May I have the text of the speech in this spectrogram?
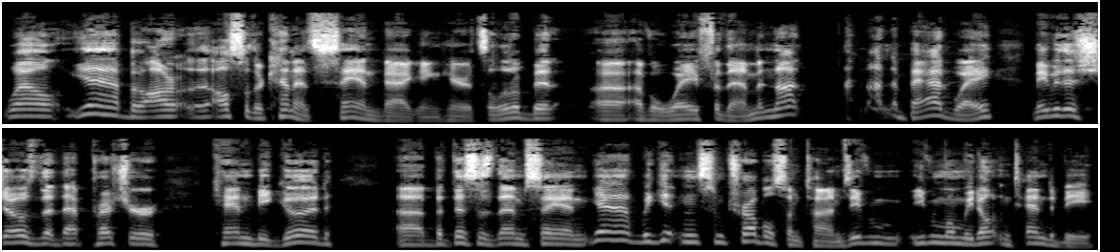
well, yeah, but also they're kind of sandbagging here. It's a little bit uh, of a way for them and not, not in a bad way. Maybe this shows that that pressure can be good uh, but this is them saying, yeah, we get in some trouble sometimes, even even when we don't intend to be.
